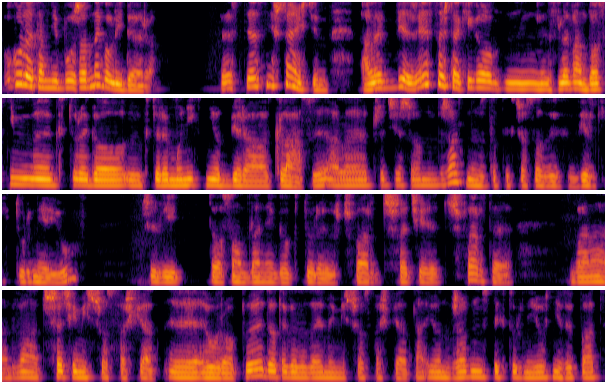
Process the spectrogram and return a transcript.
W ogóle tam nie było żadnego lidera. To jest, to jest nieszczęściem. Ale wiesz, jest coś takiego mm, z Lewandowskim, którego, któremu nikt nie odbiera klasy, ale przecież on w żadnym z dotychczasowych wielkich turniejów, czyli to są dla niego, które już czwar, trzecie, czwarte dwa, dwa trzecie Mistrzostwa Świata, y, Europy, do tego dodajemy Mistrzostwa Świata i on w żadnym z tych turniejów nie wypadł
